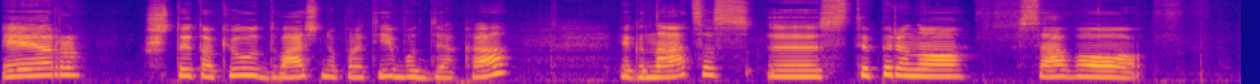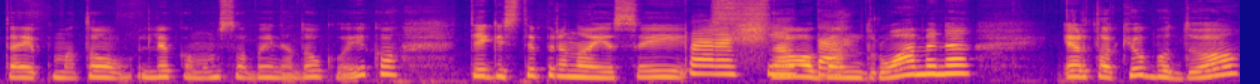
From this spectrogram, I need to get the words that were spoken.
Ir štai tokių dvasinių pratybų dėka Ignacas e, stiprino savo, taip matau, liko mums labai nedaug laiko, taigi stiprino jisai Parašyta. savo bendruomenę ir tokiu būdu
